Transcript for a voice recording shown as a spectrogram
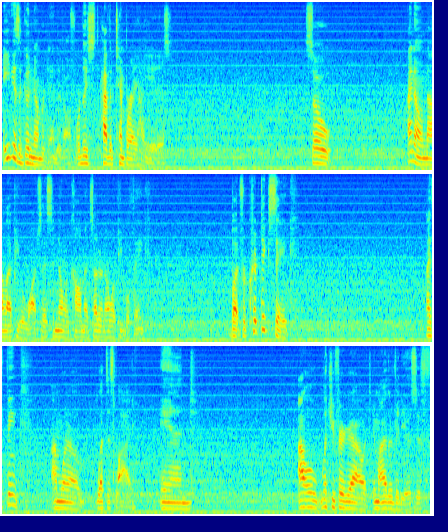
80 is a good number to end it off, or at least have a temporary hiatus. So, I know not a lot of people watch this, and no one comments. I don't know what people think. But for cryptic's sake, I think I'm gonna let this lie, and I'll let you figure out in my other videos if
